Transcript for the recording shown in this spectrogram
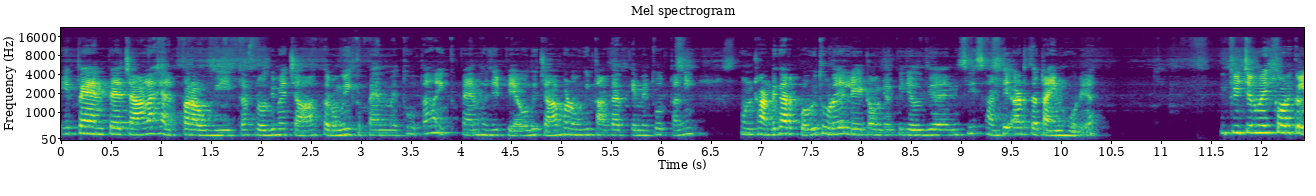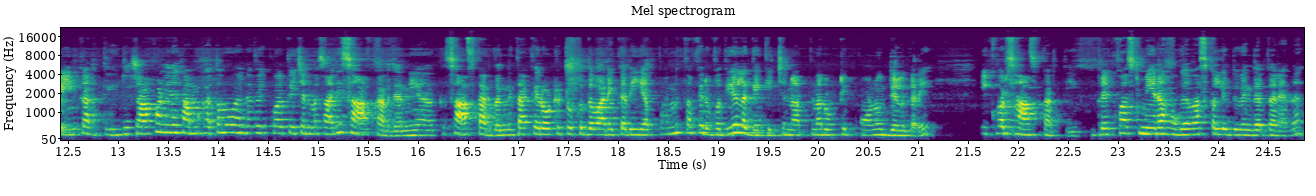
ਇਹ ਪੈਨ ਪਿਆ ਚਾਹ ਵਾਲਾ ਹੈਲਪਰ ਆਊਗੀ, ਤਾਂ ਫਿਰ ਉਹਦੀ ਮੈਂ ਚਾਹ ਕਰੂੰਗੀ, ਇੱਕ ਪੈਨ ਮੈਂ ਧੋਤਾ, ਇੱਕ ਪੈਨ ਹਜੇ ਪਿਆ, ਉਹਦੀ ਚਾਹ ਬਣੂਗੀ, ਤਾਂ ਕਰਕੇ ਮੈਂ ਧੋਤਾ ਨਹੀਂ। ਹੁਣ ਠੰਡ ਕਰਕੇ ਉਹ ਵੀ ਥੋੜਾ ਜਿਹਾ ਲੇਟ ਆਉਂਦੇ ਕਿ ਜਲਦੀ ਆਏ ਨਹੀਂ ਸੀ 8:30 ਦਾ ਟਾਈਮ ਹੋ ਰਿਹਾ। ਕਿਚਨ ਮੈਂ ਇੱਕ ਵਾਰ ਕਲੀਨ ਕਰਤੀ। ਜੋ ਚਾਹ ਪਾਣੀ ਦਾ ਕੰਮ ਖਤਮ ਹੋ ਜਾਂਦਾ, ਫਿਰ ਇੱਕ ਵਾਰ ਕਿਚਨ ਮੈਂ ਸਾਰੀ ਸਾਫ਼ ਕਰ ਜਾਂਦੀ ਆ ਸਾਫ਼ ਕਰ ਦਿੰਦੀ ਤਾਂ ਕਿ ਰੋਟੀ ਟੁੱਕ ਦੁਬਾਰੇ ਕਰੀ ਆਪਾਂ ਨਾ, ਤਾਂ ਫਿਰ ਵਧੀਆ ਲੱਗੇ ਕਿਚਨ ਆਪਣਾ ਰੋਟੀ ਪਾਉਣ ਨੂੰ ਦਿਲ ਕਰੇ। ਇੱਕ ਵਾਰ ਸਾਫ਼ ਕਰਤੀ। ਬ੍ਰੇਕਫਾਸਟ ਮੇਰਾ ਹੋ ਗਿਆ, ਬਸ ਕੱਲੀ ਦਵਿੰਦਰ ਦਾ ਰਹਿੰਦਾ।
